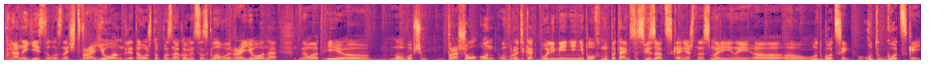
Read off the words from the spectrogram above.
она ездила, значит, в район для того, чтобы познакомиться с главой района. Вот. И, э, ну, в общем, прошел он вроде как более-менее неплохо. Мы пытаемся связаться, конечно, с Мариной э, э, Утгодской, Утгодской,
